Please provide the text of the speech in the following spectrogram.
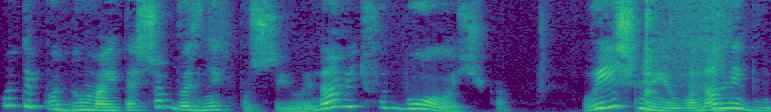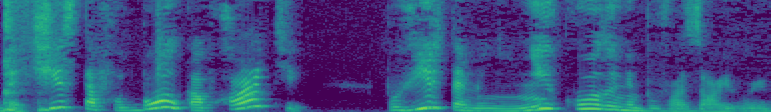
От і подумайте, що б ви з них пошили. Навіть футболочка. Лишньою вона не буде. Чиста футболка в хаті, повірте мені, ніколи не бува зайвою.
